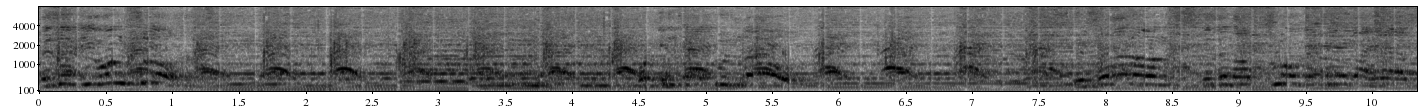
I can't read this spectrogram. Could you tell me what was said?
Wir sind die Unzucht! Und ihr seid gut drauf! Wir freuen uns, wir sind auf Tour mit Megaherz.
